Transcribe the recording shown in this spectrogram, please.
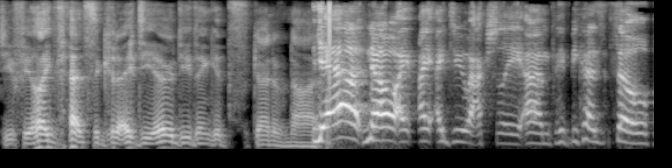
Do you feel like that's a good idea, or do you think it's kind of not? Yeah, no, I, I, I do actually. Um, because so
